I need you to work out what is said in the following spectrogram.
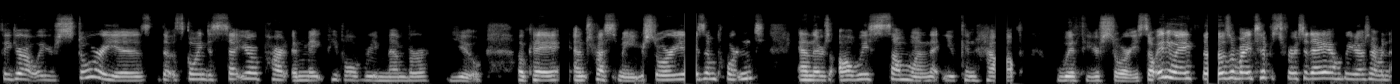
figure out what your story is that's going to set you apart and make people remember you okay? And trust me your story is important and there's always someone that you can help with your story. So anyway, those are my tips for today. I hope you guys have an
